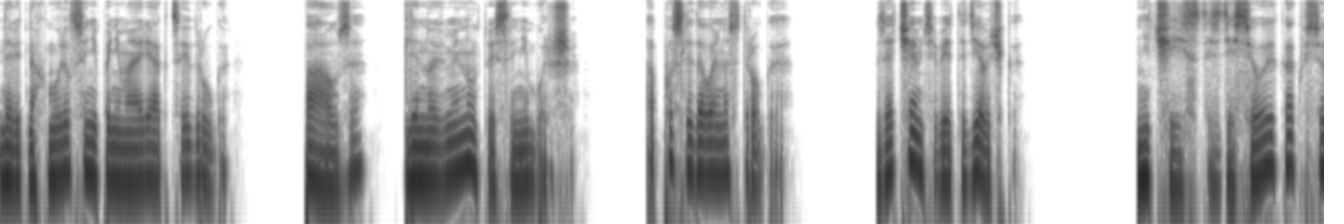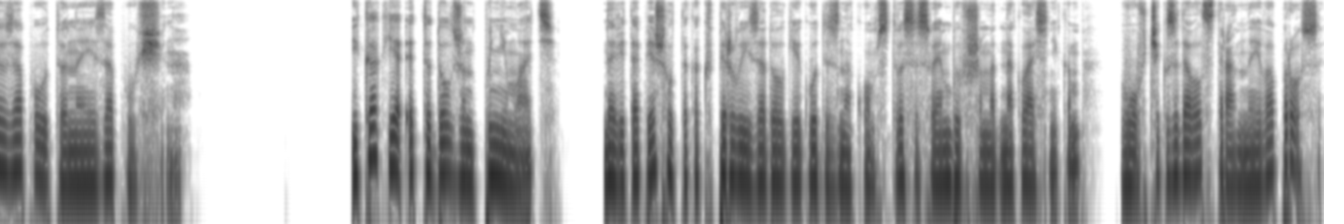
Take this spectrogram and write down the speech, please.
Давид нахмурился, не понимая реакции друга. Пауза, длиной в минуту, если не больше. А после довольно строгая. «Зачем тебе эта девочка?» Нечисто здесь, ой, как все запутано и запущено. И как я это должен понимать? Давид опешил, так как впервые за долгие годы знакомства со своим бывшим одноклассником Вовчик задавал странные вопросы.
